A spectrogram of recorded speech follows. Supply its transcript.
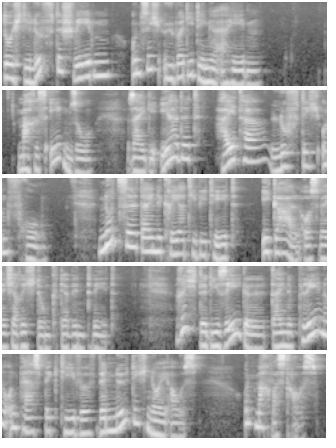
durch die Lüfte schweben und sich über die Dinge erheben. Mach es ebenso, sei geerdet, heiter, luftig und froh. Nutze deine Kreativität, egal aus welcher Richtung der Wind weht. Richte die Segel, deine Pläne und Perspektive, wenn nötig, neu aus und mach was draus.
